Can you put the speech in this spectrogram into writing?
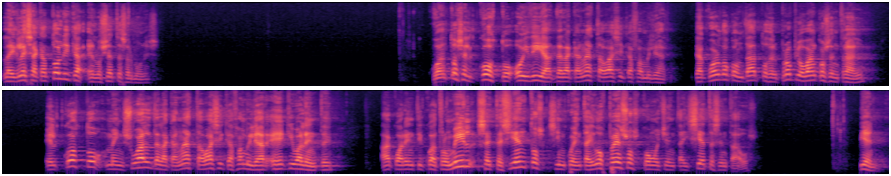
la Iglesia Católica en los siete sermones. ¿Cuánto es el costo hoy día de la canasta básica familiar? De acuerdo con datos del propio Banco Central, el costo mensual de la canasta básica familiar es equivalente a 44.752 pesos con 87 centavos. Bien,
